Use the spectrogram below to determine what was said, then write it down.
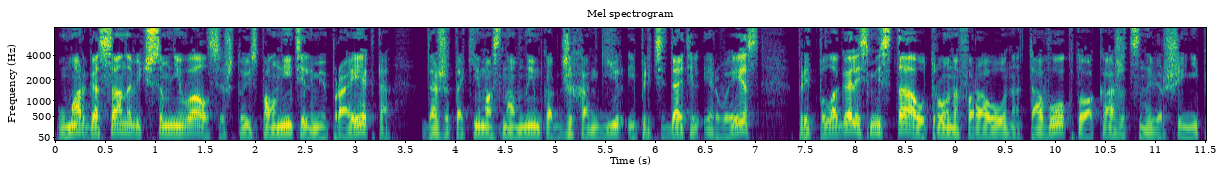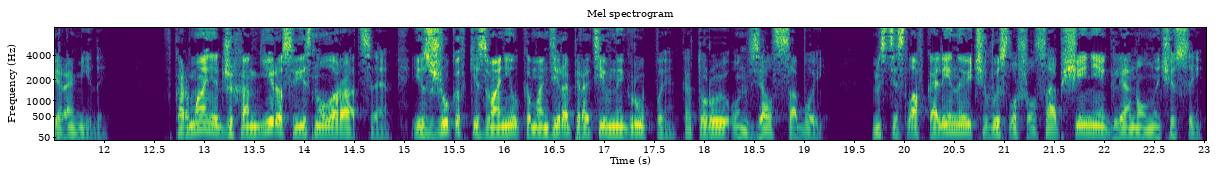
Умар Гасанович сомневался, что исполнителями проекта, даже таким основным, как Джихангир и председатель РВС, предполагались места у трона фараона, того, кто окажется на вершине пирамиды. В кармане Джихангира свистнула рация. Из Жуковки звонил командир оперативной группы, которую он взял с собой. Мстислав Калинович выслушал сообщение, глянул на часы.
